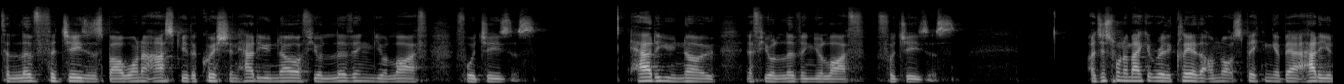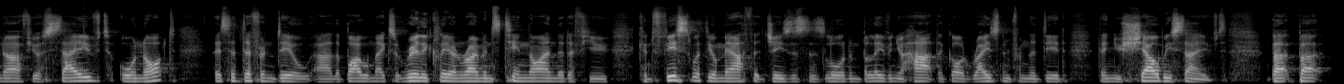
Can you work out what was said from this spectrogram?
to live for Jesus. But I want to ask you the question how do you know if you're living your life for Jesus? How do you know if you're living your life for Jesus? I just want to make it really clear that I'm not speaking about how do you know if you're saved or not. That's a different deal. Uh, the Bible makes it really clear in Romans 10 9 that if you confess with your mouth that Jesus is Lord and believe in your heart that God raised him from the dead, then you shall be saved. But, but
